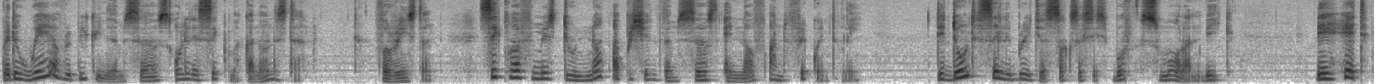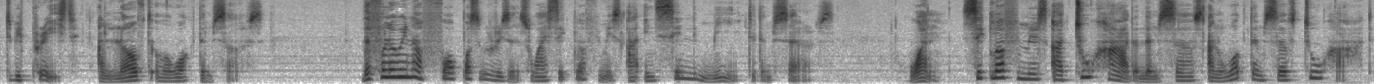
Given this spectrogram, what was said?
but a way of rebuking themselves only the Sigma can understand. For instance, Sigma females do not appreciate themselves enough and frequently. They don't celebrate their successes, both small and big. They hate to be praised and love to overwork themselves. The following are four possible reasons why Sigma females are insanely mean to themselves. 1. Sigma females are too hard on themselves and work themselves too hard.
